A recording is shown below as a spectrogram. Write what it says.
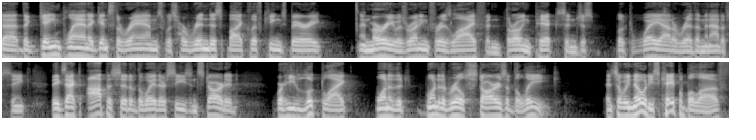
the, the game plan against the Rams was horrendous by Cliff Kingsbury. and Murray was running for his life and throwing picks and just looked way out of rhythm and out of sync. The exact opposite of the way their season started, where he looked like one of the one of the real stars of the league. And so we know what he's capable of.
